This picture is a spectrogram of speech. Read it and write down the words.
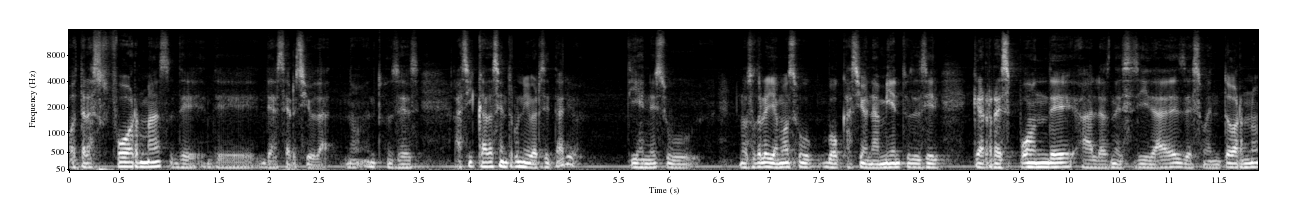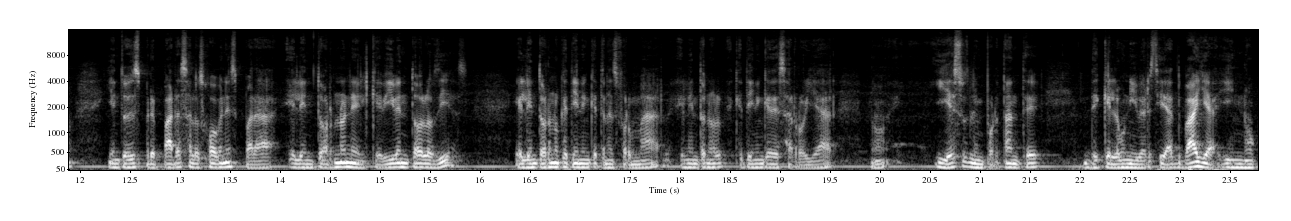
otras formas de, de, hacer ciudad, ¿no? Entonces, así cada centro universitario tiene su, nosotros le llamamos su vocacionamiento, es decir, que responde a las necesidades de su entorno y entonces preparas a los jóvenes para el entorno en el que viven todos los días, el entorno que tienen que transformar, el entorno que tienen que desarrollar, ¿no? Y eso es lo importante de que la universidad vaya y no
